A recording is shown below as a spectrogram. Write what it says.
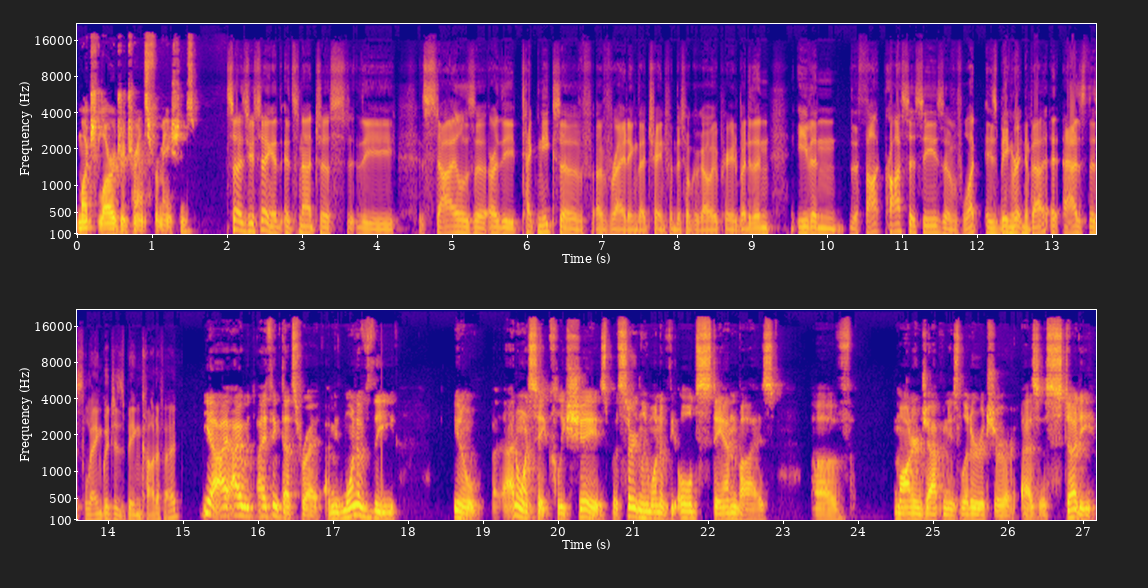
much larger transformations. So, as you're saying, it's not just the styles uh, or the techniques of of writing that change from the Tokugawa period, but then even the thought processes of what is being written about uh, as this language is being codified. Yeah, I, I would. I think that's right. I mean, one of the, you know, I don't want to say cliches, but certainly one of the old standbys of modern Japanese literature as a study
